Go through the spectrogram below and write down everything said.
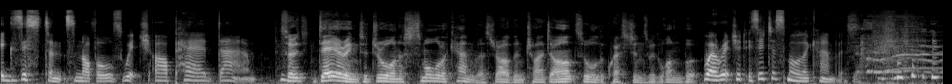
existence novels which are pared down. So it's daring to draw on a smaller canvas rather than trying to answer all the questions with one book. Well, Richard, is it a smaller canvas?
